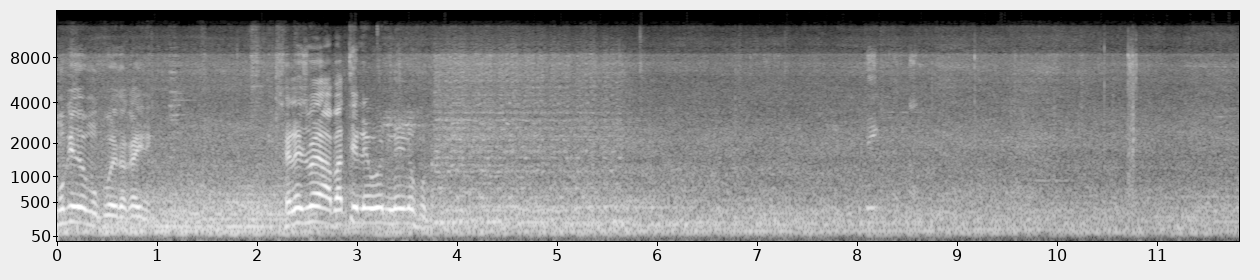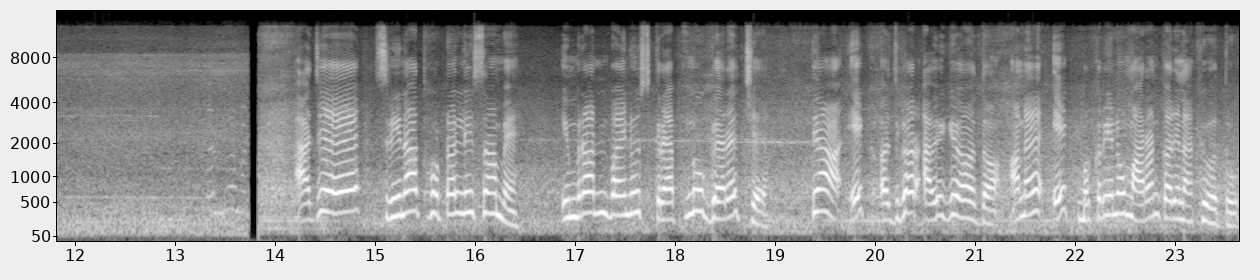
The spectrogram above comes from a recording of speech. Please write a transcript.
મૂકી દો મૂકવું હોય તો કંઈ નહીં. શૈલેષભાઈ, આ બાદથી લેવું લઈ લો ફોટો. આજે શ્રીનાથ હોટલની સામે ઇમરાનભાઈનું સ્ક્રેપનું ગેરેજ છે. ત્યાં એક અજગર આવી ગયો હતો અને એક બકરીનું મારણ કરી નાખ્યું હતું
